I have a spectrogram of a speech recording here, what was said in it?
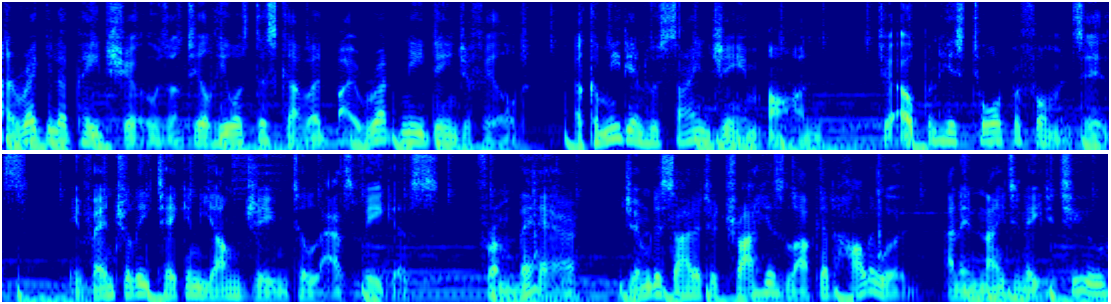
and regular paid shows until he was discovered by Rodney Dangerfield, a comedian who signed Jim on to open his tour performances, eventually taking young Jim to Las Vegas. From there, Jim decided to try his luck at Hollywood and in 1982,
